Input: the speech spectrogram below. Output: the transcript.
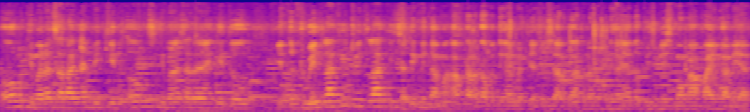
Om gimana caranya bikin? Om gimana caranya gitu? Itu duit lagi, duit lagi. Jadi minta maaf kalau kepentingan media sosial itu adalah kepentingannya untuk bisnis mau ngapain kalian.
